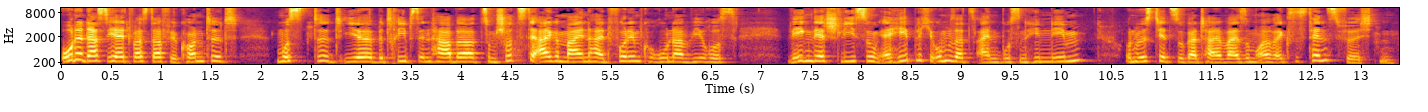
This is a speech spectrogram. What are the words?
Ohne dass ihr etwas dafür konntet, musstet ihr Betriebsinhaber zum Schutz der Allgemeinheit vor dem Coronavirus wegen der Schließung erhebliche Umsatzeinbußen hinnehmen und müsst jetzt sogar teilweise um eure Existenz fürchten.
